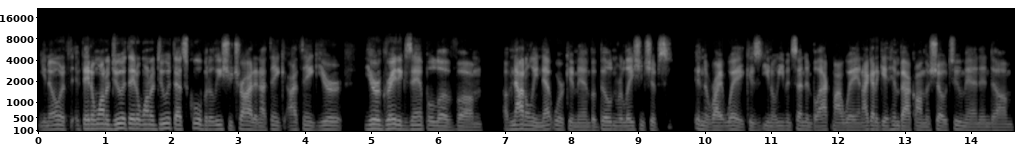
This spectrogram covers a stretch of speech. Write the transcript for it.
you know if if they don't want to do it they don't want to do it that's cool but at least you tried and i think i think you're you're a great example of um of not only networking, man, but building relationships in the right way. Cause, you know, even sending Black my way, and I got to get him back on the show too, man. And, um,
